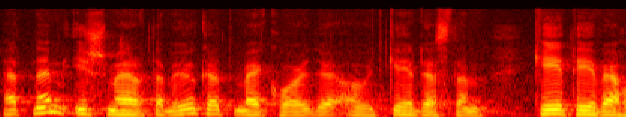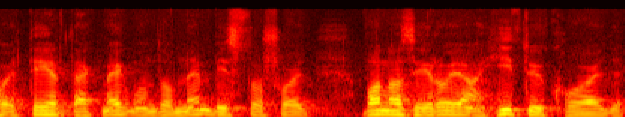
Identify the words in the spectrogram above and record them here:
hát nem ismertem őket, meg hogy, ahogy kérdeztem, két éve, hogy tértek, megmondom, nem biztos, hogy van azért olyan hitük, hogy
